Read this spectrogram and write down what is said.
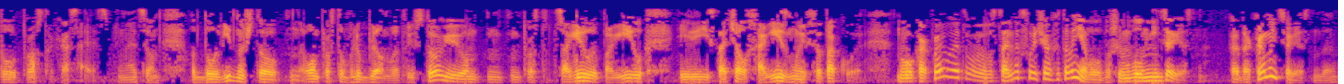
был просто красавец, понимаете, он, вот было видно, что он просто влюблен в эту историю, он просто царил и парил, и источал харизму и все такое. Но, как правило, этого, в остальных случаях этого не было, потому что ему было неинтересно. Когда Крым интересно, да.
